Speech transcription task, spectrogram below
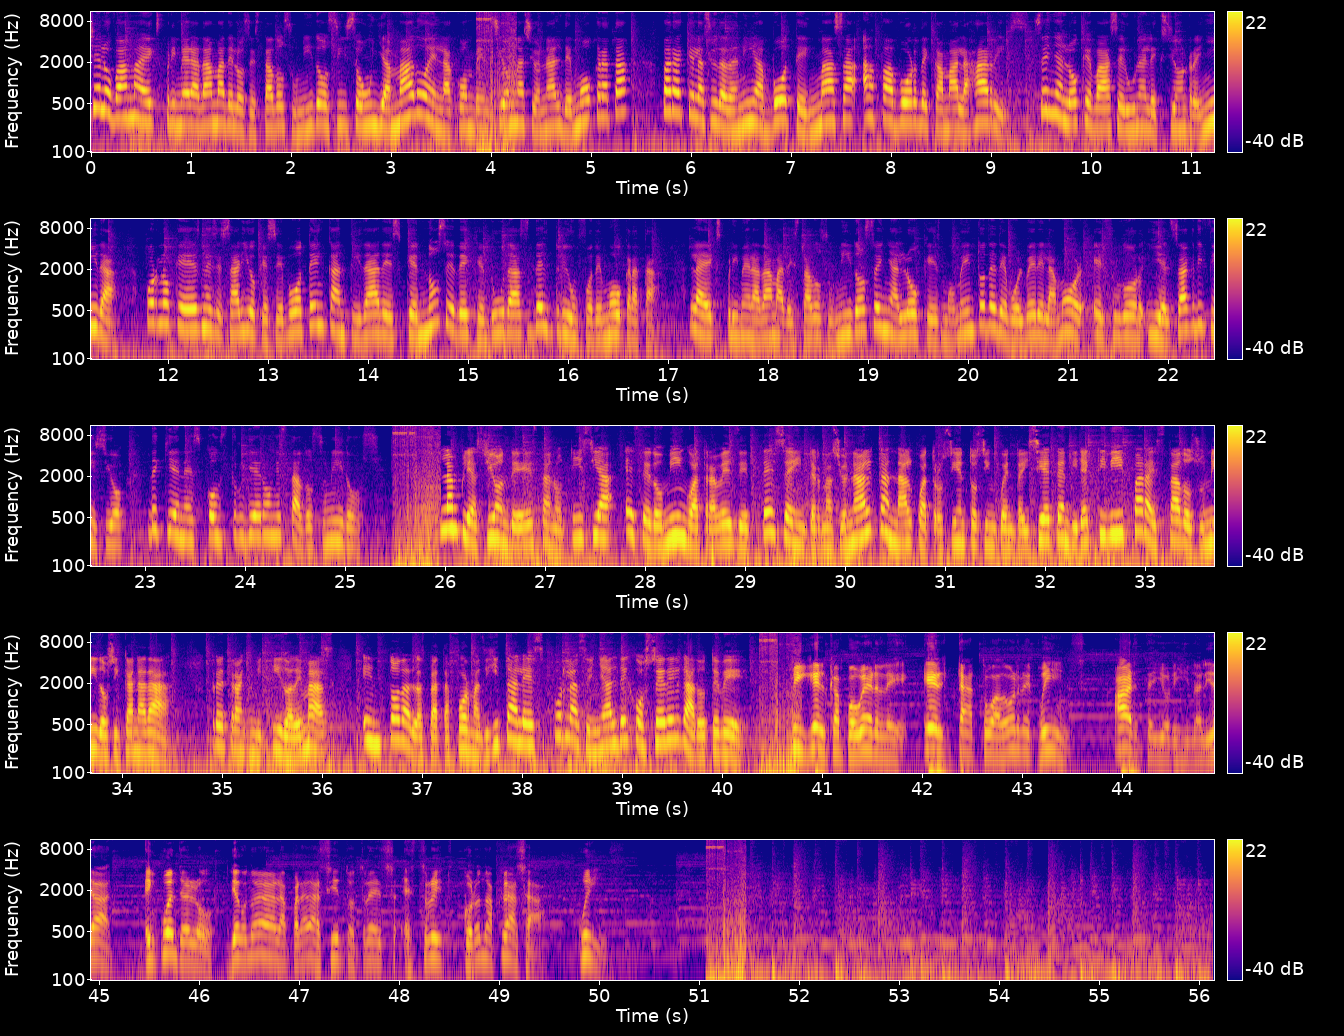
Michelle Obama, ex primera dama de los Estados Unidos, hizo un llamado en la Convención Nacional Demócrata para que la ciudadanía vote en masa a favor de Kamala Harris. Señaló que va a ser una elección reñida, por lo que es necesario que se vote en cantidades que no se deje dudas del triunfo demócrata. La ex primera dama de Estados Unidos señaló que es momento de devolver el amor, el sudor y el sacrificio de quienes construyeron Estados Unidos. La ampliación de esta noticia este domingo a través de TC Internacional, canal 457 en DirecTV para Estados Unidos y Canadá. Retransmitido además en todas las plataformas digitales por la señal de José Delgado TV. Miguel Campoverde, el tatuador de Queens. Arte y originalidad. Encuéntralo, diagonal a la parada 103 Street, Corona Plaza, Queens.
